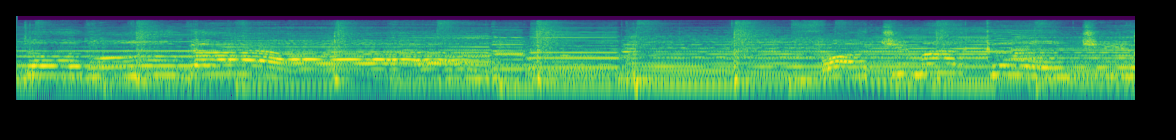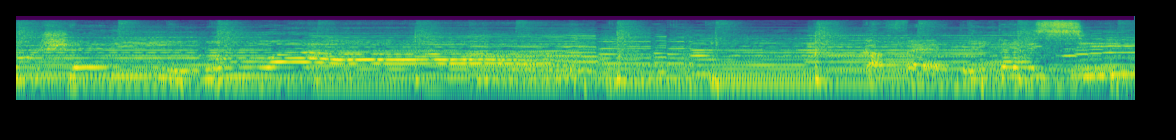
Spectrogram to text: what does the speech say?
todo lugar. Forte marcante o cheirinho no ar. Café 35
